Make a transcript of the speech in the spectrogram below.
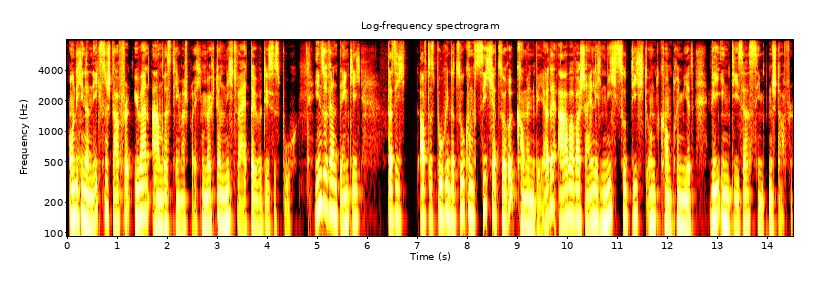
und ich in der nächsten Staffel über ein anderes Thema sprechen möchte und nicht weiter über dieses Buch. Insofern denke ich, dass ich auf das Buch in der Zukunft sicher zurückkommen werde, aber wahrscheinlich nicht so dicht und komprimiert wie in dieser siebten Staffel.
